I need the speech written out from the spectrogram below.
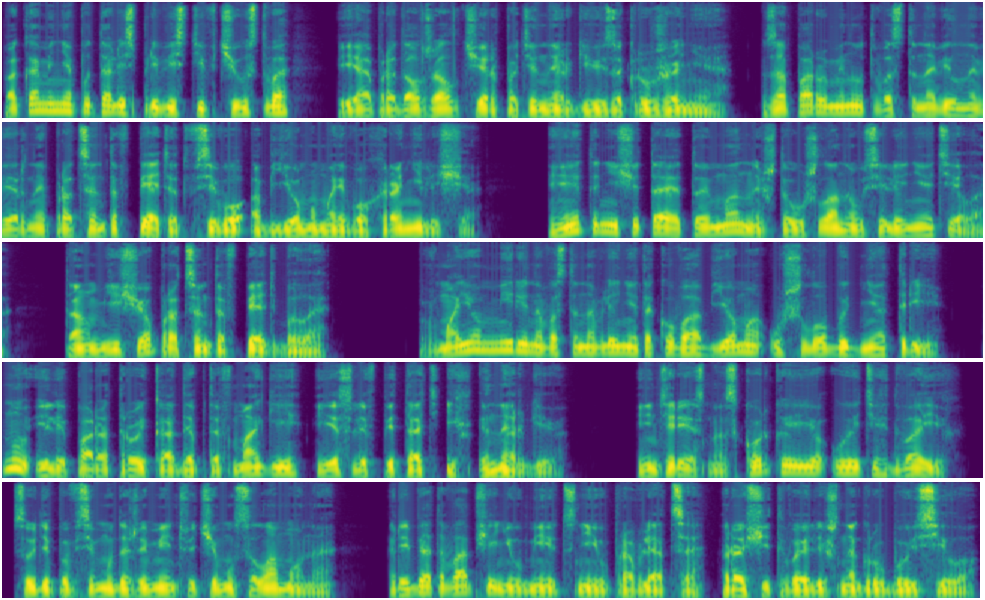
Пока меня пытались привести в чувство, я продолжал черпать энергию из окружения. За пару минут восстановил, наверное, процентов 5 от всего объема моего хранилища. И это не считая той манны, что ушла на усиление тела. Там еще процентов 5 было. В моем мире на восстановление такого объема ушло бы дня три. Ну, или пара-тройка адептов магии, если впитать их энергию. Интересно, сколько ее у этих двоих? Судя по всему, даже меньше, чем у Соломона. Ребята вообще не умеют с ней управляться, рассчитывая лишь на грубую силу.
